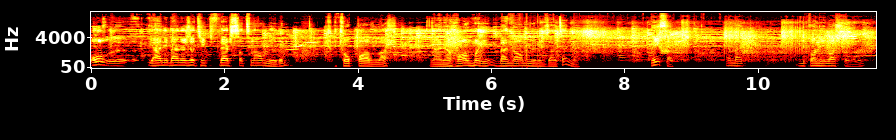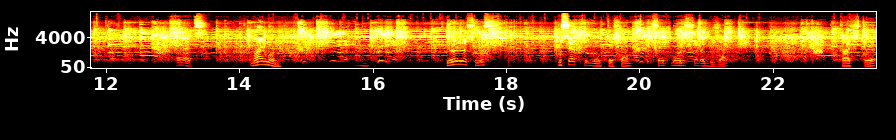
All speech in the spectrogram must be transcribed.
O eee, yani ben özel teklifler satın almıyorum. Çünkü çok pahalılar. Yani almayın. Ben de almıyorum zaten de. Neyse. Hemen bu konuyu başlayalım. Evet. Maymun. Görüyorsunuz. Bu set de muhteşem. Set bonusu da güzel. Kaçtı.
